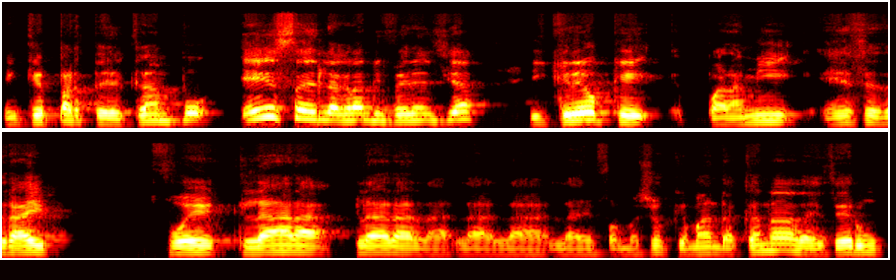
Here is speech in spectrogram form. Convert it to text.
en qué parte del campo? Esa es la gran diferencia y creo que para mí ese drive fue clara, clara la, información que manda Canadá de ser un,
